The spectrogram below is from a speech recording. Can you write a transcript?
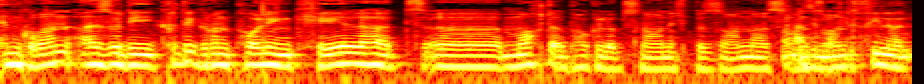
im Grunde, also die Kritikerin Pauline Kael hat äh, mochte Apocalypse Now nicht besonders. Also sie mochte viele,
